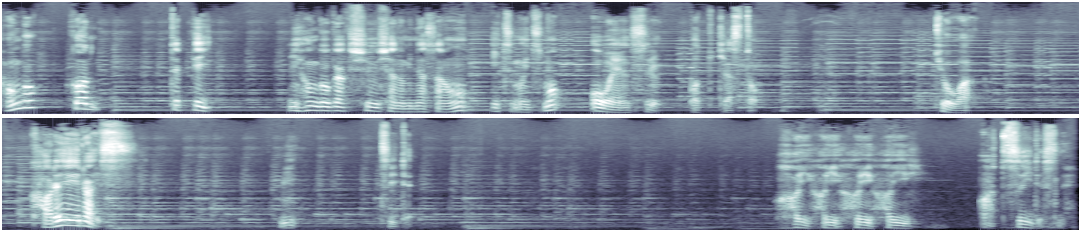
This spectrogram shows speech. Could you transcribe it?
本語コンテッペイ日本語学習者の皆さんをいつもいつも応援するポッドキャスト今日はカレーライスについて。はいはいはいはい。暑いですね。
